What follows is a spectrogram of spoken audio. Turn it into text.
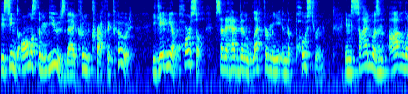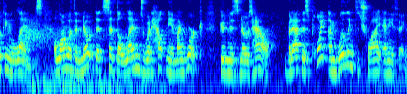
He seemed almost amused that I couldn't crack the code. He gave me a parcel, said it had been left for me in the post room. Inside was an odd looking lens, along with a note that said the lens would help me in my work. Goodness knows how, but at this point, I'm willing to try anything.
